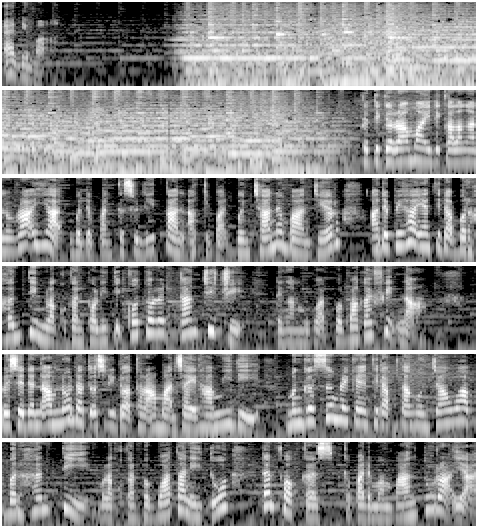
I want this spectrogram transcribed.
at 5. Ketika ramai di kalangan rakyat berdepan kesulitan akibat bencana banjir, ada pihak yang tidak berhenti melakukan politik kotor dan cicik dengan membuat pelbagai fitnah. Presiden UMNO Datuk Seri Dr. Ahmad Zaid Hamidi menggesa mereka yang tidak bertanggungjawab berhenti melakukan perbuatan itu dan fokus kepada membantu rakyat.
